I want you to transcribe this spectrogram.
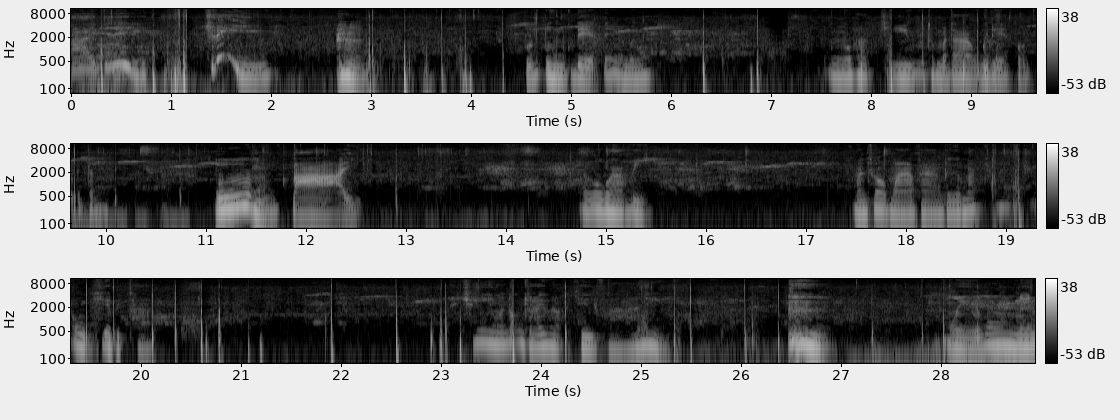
ตายจิจิตุนตุนกูเด็กแน่มึงมึงก็พักชีวธรรมดากูไปเด็กก่อนก็แล้วกันปุ้มตาย แล้วก็วางอีกมันชอบมาทางเดิมนะโอ้ยเชี่ยผิดทางที่ นี่มันต้องใช้ผักชีฟ้านี่ไม่ก็ต้องเน้น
